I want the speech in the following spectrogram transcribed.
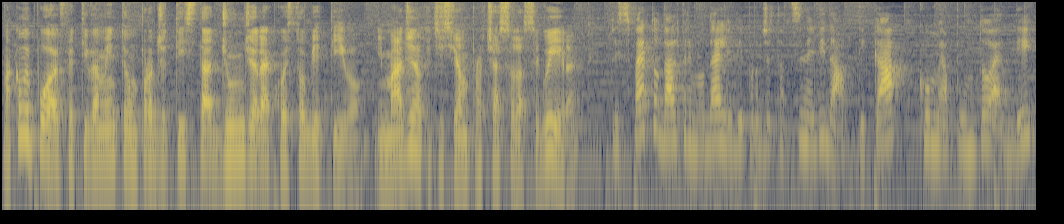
Ma come può effettivamente un progettista giungere a questo obiettivo? Immagino che ci sia un processo da seguire. Rispetto ad altri modelli di progettazione didattica, come appunto Eddie,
